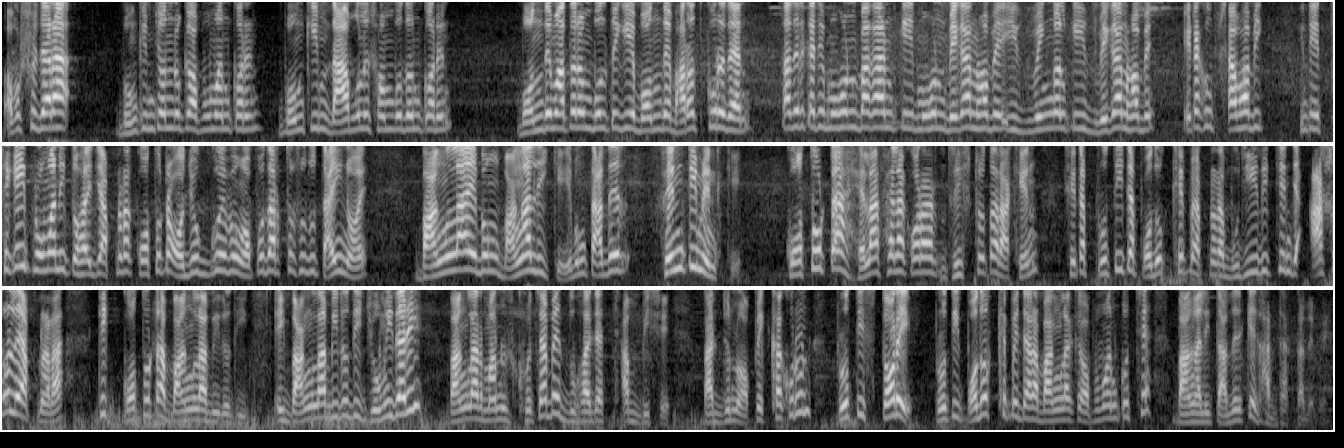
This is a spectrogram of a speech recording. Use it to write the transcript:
অবশ্য যারা বঙ্কিমচন্দ্রকে অপমান করেন, বঙ্কিম দা বলে সম্বোধন করেন, বন্দে মাতরম বলতে গিয়ে বন্দে ভারত করে দেন, তাদের কাছে মোহনবাগানকে মোহন বেগান হবে, ইস্ট বেঙ্গলকে ইস্ট বেগান হবে, এটা খুব স্বাভাবিক। কিন্তু এর থেকেই প্রমাণিত হয় যে আপনারা কতটা অযোগ্য এবং অপদার্থ শুধু তাই নয়, বাংলা এবং বাঙালিকে এবং তাদের সেন্টিমেন্টকে কতটা হেলাফেলা করার ধৃষ্টতা রাখেন, সেটা প্রতিটা পদক্ষেপে আপনারা বুঝিয়ে দিচ্ছেন যে আসলে আপনারা ঠিক কতটা বাংলা বিরোধী। এই বাংলা বিরোধী জমিদারি বাংলার মানুষ ঘোচাবে দু হাজার ছাব্বিশে। তার জন্য অপেক্ষা করুন, প্রতি স্তরে, প্রতি পদক্ষেপে যারা বাংলাকে অপমান করছে, বাঙালি তাদেরকে ঘাট ধাক্কা দেবে।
